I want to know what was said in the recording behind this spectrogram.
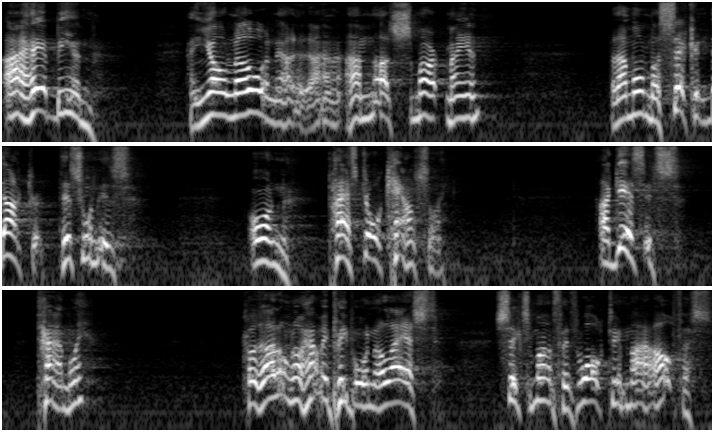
I have been, and y'all know, and I, I, I'm not a smart man, but I'm on my second doctorate. This one is on pastoral counseling. I guess it's timely because I don't know how many people in the last six months has walked in my office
